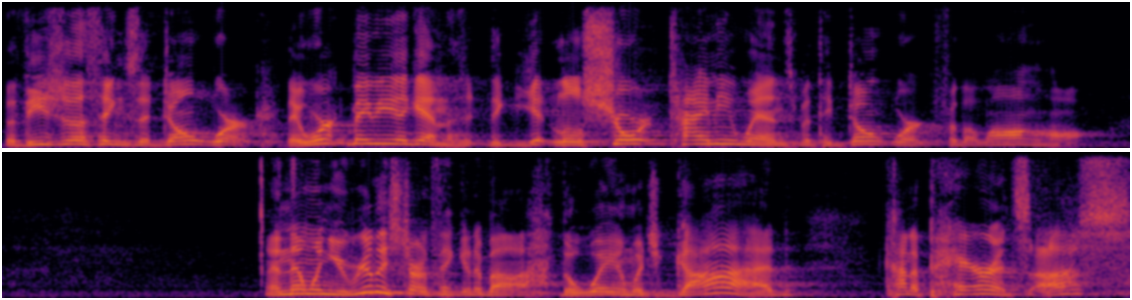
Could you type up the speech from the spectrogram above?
that these are the things that don't work. They work maybe, again, they get little short, tiny wins, but they don't work for the long haul. And then when you really start thinking about the way in which God kind of parents us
